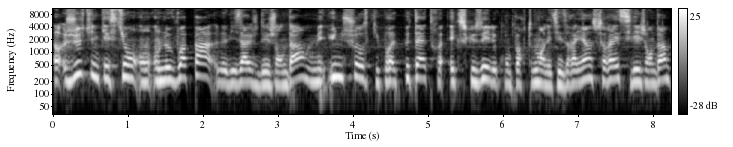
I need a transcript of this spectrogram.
Alors, juste une question. On, on, ne voit pas le visage des gendarmes, mais une chose qui pourrait peut-être excuser le comportement des Israéliens serait si les gendarmes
